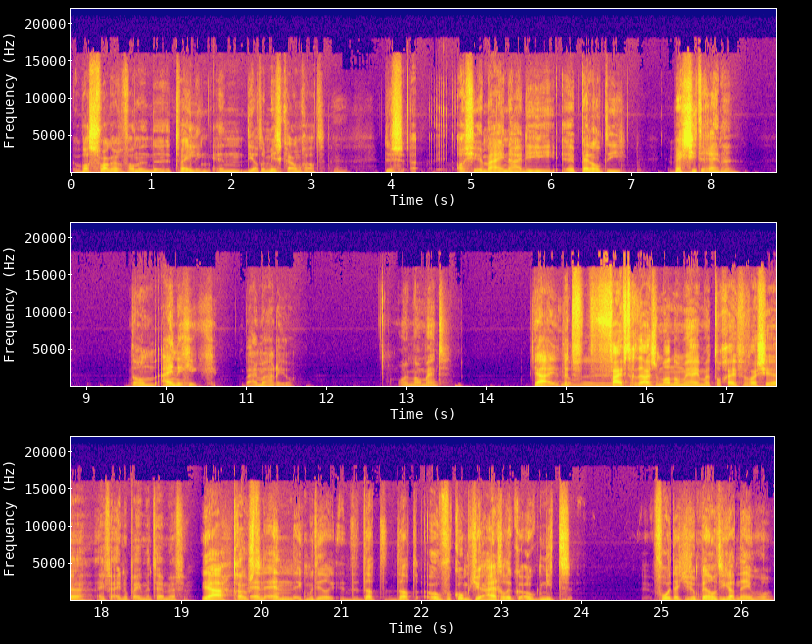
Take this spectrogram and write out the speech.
was zwanger van een tweeling en die had een miskraam gehad. Dus eh, als je mij naar die eh, penalty weg ziet rennen, dan eindig ik bij Mario. Mooi moment. Ja, dan, Met eh, 50.000 man om je heen, maar toch even was je even één op één met hem even. Ja, Troost. En, en ik moet heel, dat, dat overkomt je eigenlijk ook niet voordat je zo'n penalty gaat nemen hoor.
